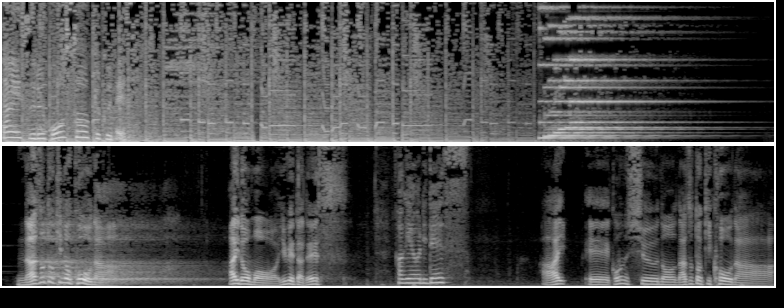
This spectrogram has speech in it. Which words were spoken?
伝えする放送局です。謎解きのコーナー。はい、どうも、ゆげたです。影織です。はい、えー、今週の謎解きコーナー、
